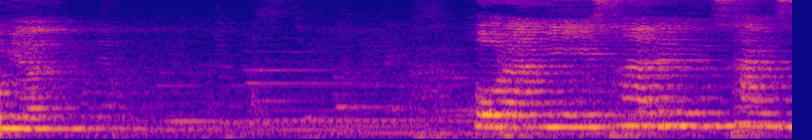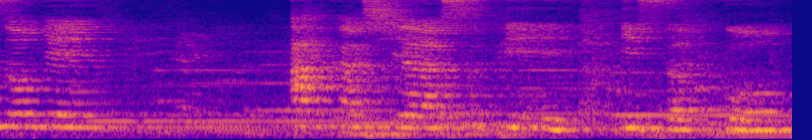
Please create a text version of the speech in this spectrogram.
보면 호랑이 사는 산 속에 아카시아 숲이 있었고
